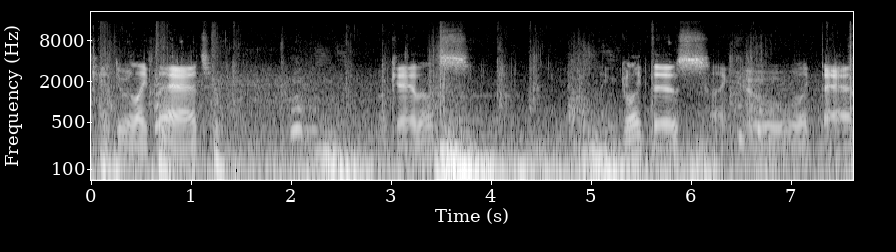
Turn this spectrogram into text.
Can't do it like that. Okay, let's... I can go like this. I can go like that.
